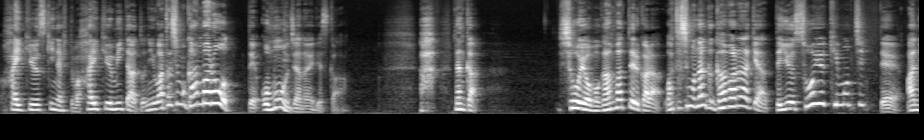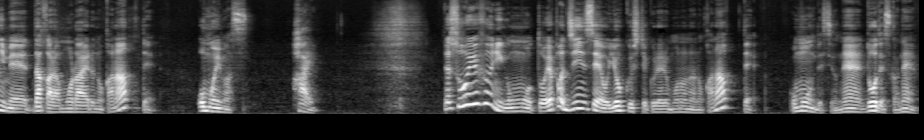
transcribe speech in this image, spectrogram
配給好きな人は配給見た後に私も頑張ろうって思うじゃないですか。あ、なんか、翔陽も頑張ってるから私もなんか頑張らなきゃっていうそういう気持ちってアニメだからもらえるのかなって思います。はい。でそういう風に思うとやっぱ人生を良くしてくれるものなのかなって思うんですよね。どうですかね？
